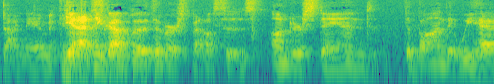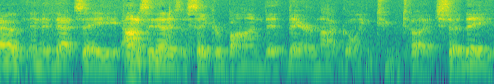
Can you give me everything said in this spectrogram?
dynamic. Yeah, I think family. both of our spouses understand the bond that we have, and that that's a honestly that is a sacred bond that they are not going to touch. So they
